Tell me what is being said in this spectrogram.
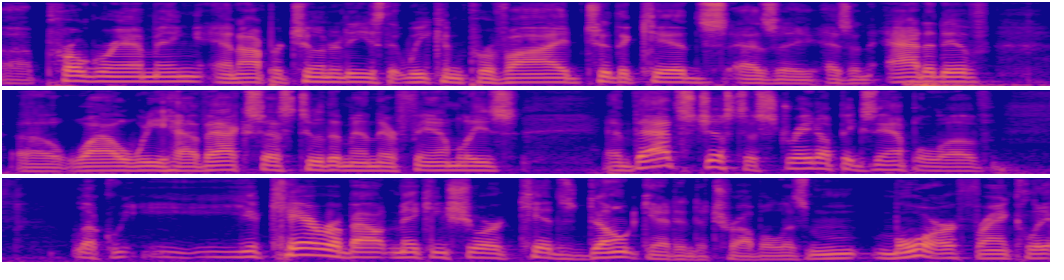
uh, programming and opportunities that we can provide to the kids as, a, as an additive uh, while we have access to them and their families. And that's just a straight up example of look, you care about making sure kids don't get into trouble as more, frankly,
